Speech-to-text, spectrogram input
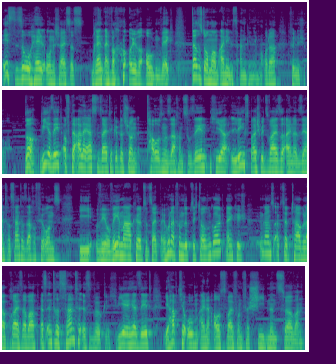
ist so hell ohne Scheiß, das brennt einfach eure Augen weg. Das ist doch mal um einiges angenehmer, oder? Finde ich auch. So, wie ihr seht, auf der allerersten Seite gibt es schon tausende Sachen zu sehen. Hier links beispielsweise eine sehr interessante Sache für uns, die WoW-Marke, zurzeit bei 175.000 Gold, eigentlich ein ganz akzeptabler Preis. Aber das Interessante ist wirklich, wie ihr hier seht, ihr habt hier oben eine Auswahl von verschiedenen Servern.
